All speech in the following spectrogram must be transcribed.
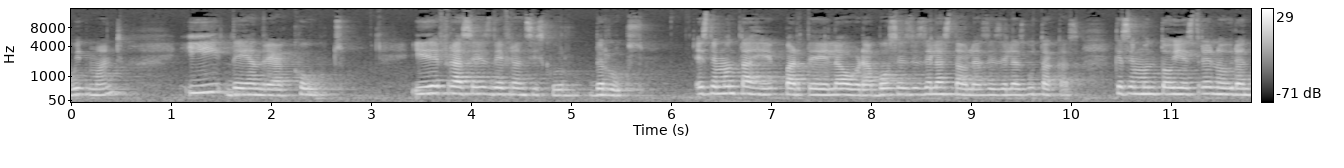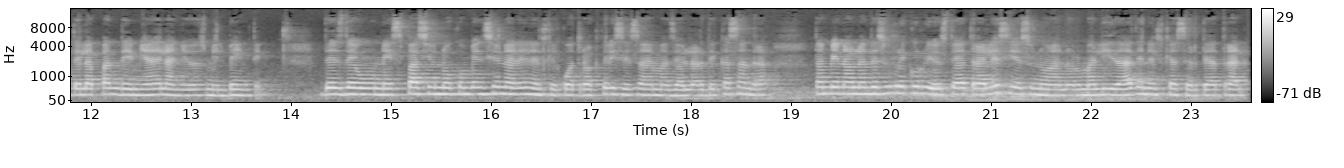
Whitman y de Andrea Coate, y de frases de Francisco de Rux. Este montaje parte de la obra Voces desde las tablas, desde las butacas, que se montó y estrenó durante la pandemia del año 2020, desde un espacio no convencional en el que cuatro actrices, además de hablar de Cassandra, también hablan de sus recorridos teatrales y de su nueva normalidad en el quehacer teatral,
